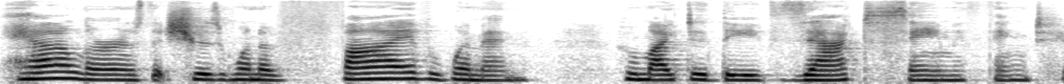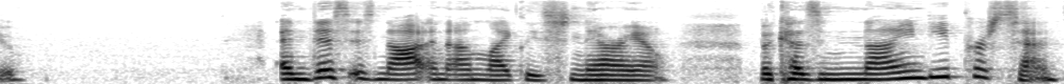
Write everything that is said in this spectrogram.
Hannah learns that she was one of five women who Mike did the exact same thing to. And this is not an unlikely scenario because 90%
